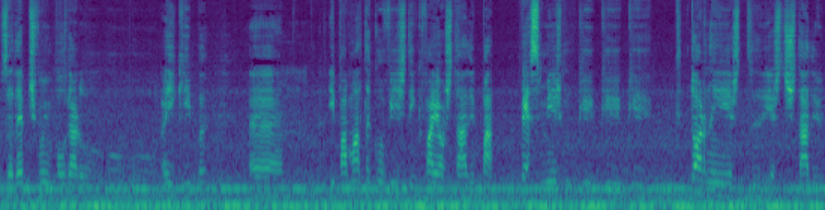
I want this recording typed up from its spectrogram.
os adeptos vão empolgar o, o, a equipa uh, e para a malta que ouvi isto e que vai ao estádio, pá, peço mesmo que, que, que, que tornem este, este estádio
